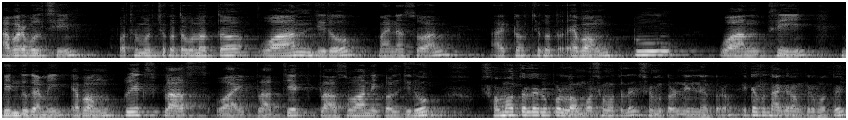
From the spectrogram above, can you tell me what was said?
আবার বলছি, প্রথম হচ্ছে কত বলতো ওয়ান জিরো মাইনাস ওয়ান, আরেকটা হচ্ছে কত? এবং টু ওয়ান থ্রি বিন্দুগামী এবং two X plus Y plus Z plus one equal zero সমতলের উপর লম্ব সমতলের সমীকরণ নির্ণয় করো। এটা কিন্তু আগের অঙ্কের মতোই।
